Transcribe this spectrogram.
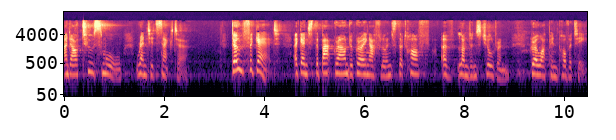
and our too small rented sector. Don't forget, against the background of growing affluence, that half of London's children grow up in poverty.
